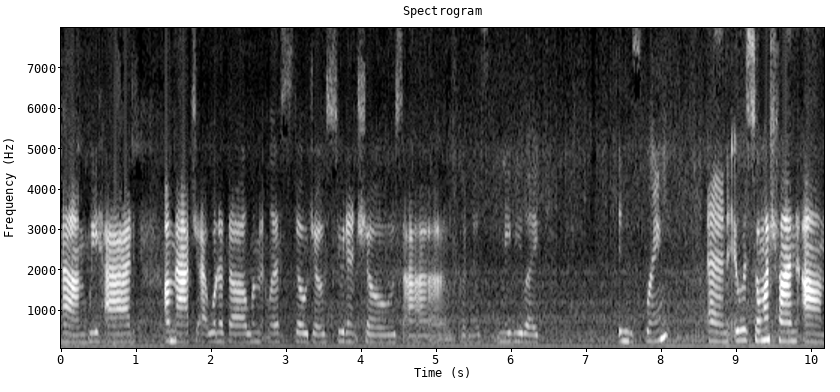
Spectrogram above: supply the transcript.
Um, we had a match at one of the Limitless Dojo student shows. Uh, goodness, maybe like in the spring, and it was so much fun. Um,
